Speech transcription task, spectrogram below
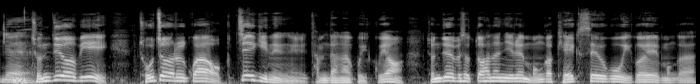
네. 음, 전두엽이 조절과 억제 기능을 담당하고 있고요. 전두엽에서 또 하는 일은 뭔가 계획 세우고 이거에 뭔가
